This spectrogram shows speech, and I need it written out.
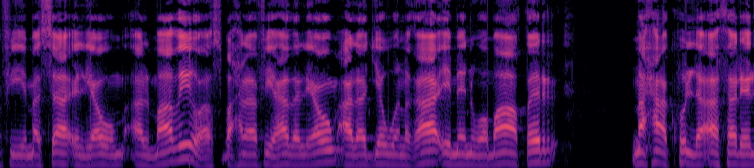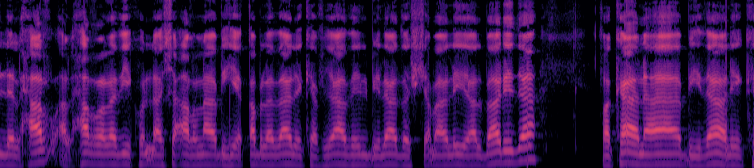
في مساء اليوم الماضي وأصبحنا في هذا اليوم على جو غائم وماطر محى كل أثر للحر الحر الذي كنا شعرنا به قبل ذلك في هذه البلاد الشمالية الباردة. فكان بذلك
